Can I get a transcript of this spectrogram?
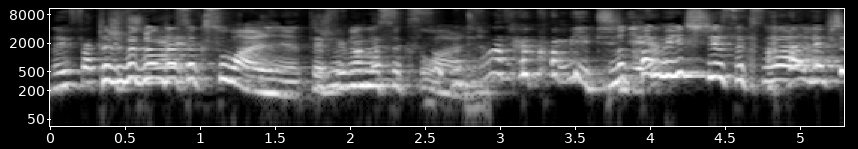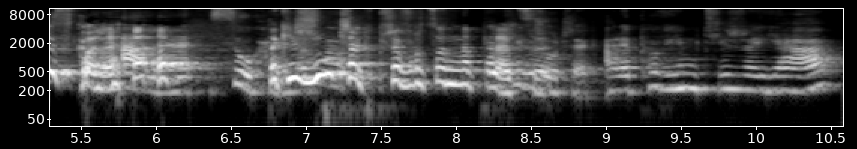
no i Też faktycznie... wygląda seksualnie. Też, wygląda seksualnie. Znaczy, wygląda trochę komicznie. No komicznie, seksualnie, wszystko, nie? Ale słuchaj... Taki no żuczek przewrócony na Taki plecy. żuczek, ale powiem Ci, że ja...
